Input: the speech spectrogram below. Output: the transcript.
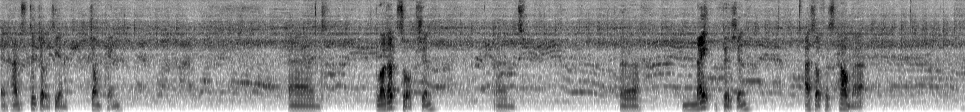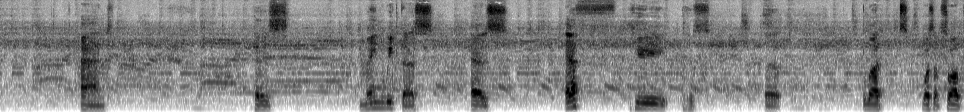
enhanced agility and jumping, and blood absorption, and uh, night vision, as of his helmet, and his main weakness is if he his uh, blood was absorbed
